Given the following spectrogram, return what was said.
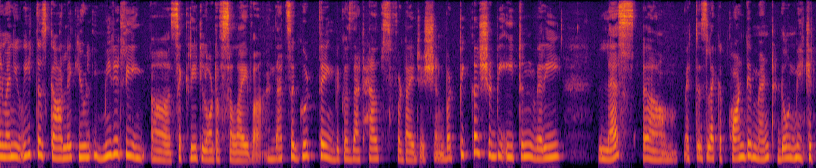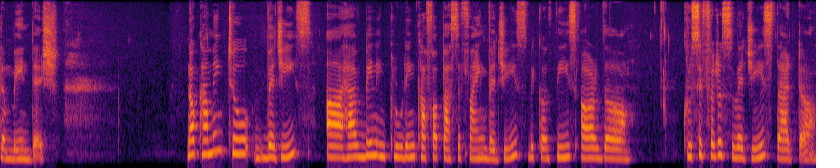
And when you eat this garlic, you'll immediately uh, secrete a lot of saliva, and that's a good thing because that helps for digestion. But pickle should be eaten very less. Um, it is like a condiment, don't make it a main dish. Now, coming to veggies, I have been including kapha pacifying veggies because these are the cruciferous veggies that uh,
